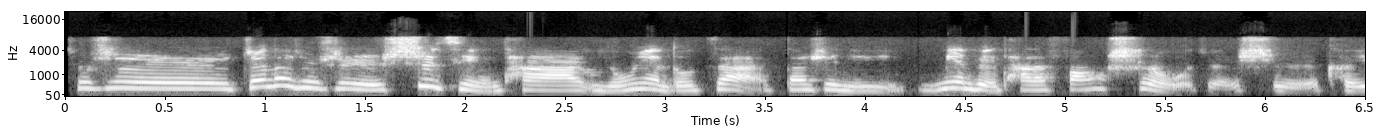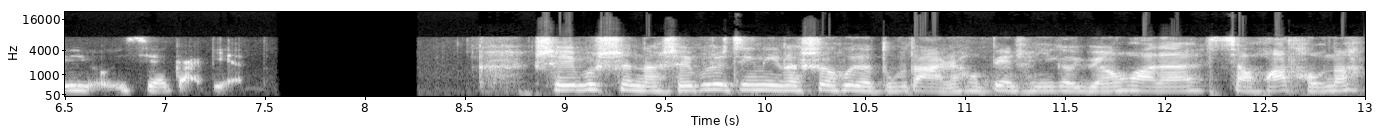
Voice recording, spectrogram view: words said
就是真的就是事情它永远都在，但是你面对它的方式，我觉得是可以有一些改变的。谁不是呢？谁不是经历了社会的毒打，然后变成一个圆滑的小滑头呢？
